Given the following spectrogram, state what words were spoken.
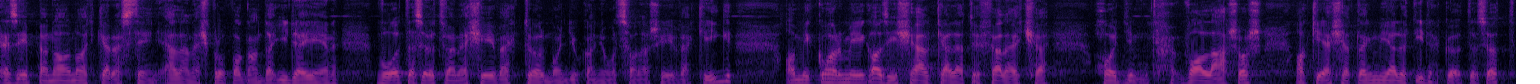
ez éppen a nagy keresztény ellenes propaganda idején volt az 50-es évektől mondjuk a 80-as évekig, amikor még az is el kellett, hogy felejtse, hogy vallásos, aki esetleg mielőtt ide költözött,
